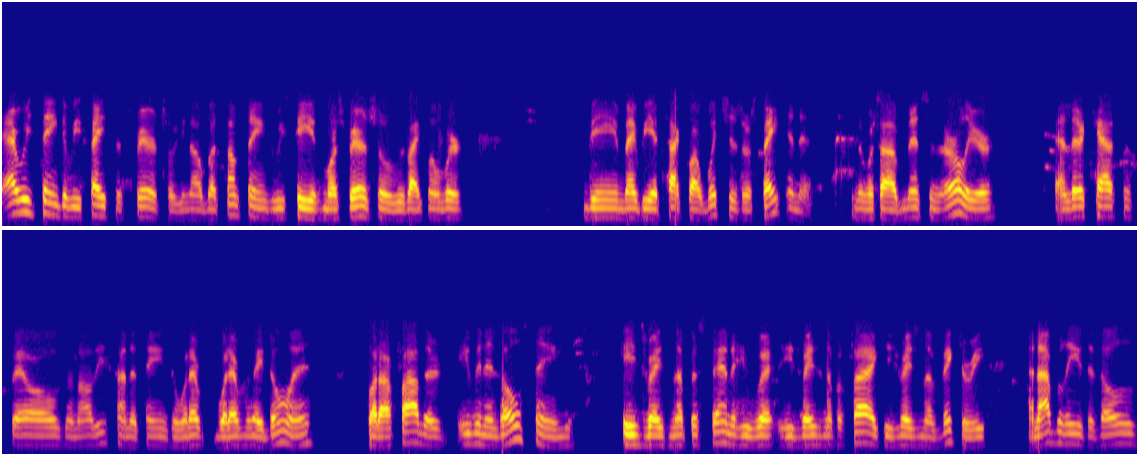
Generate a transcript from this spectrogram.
everything that we face is spiritual, you know, but some things we see is more spiritual, like when we're being maybe attacked by witches or Satanists, which I mentioned earlier, and they're casting spells and all these kind of things or whatever whatever they're doing. But our Father, even in those things, He's raising up a standard. He, he's raising up a flag. He's raising up victory. And I believe that those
